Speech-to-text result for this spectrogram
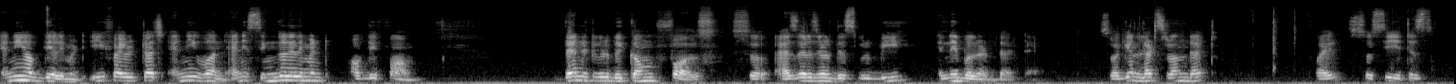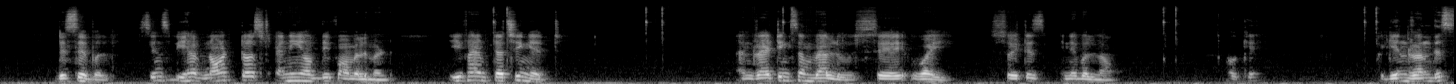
any of the element if I will touch any one any single element of the form then it will become false. So as a result this will be enabled at that time so again let's run that file. So see it is disable since we have not touched any of the form element if I am touching it and writing some value say y so it is enabled now. Okay. Again run this.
